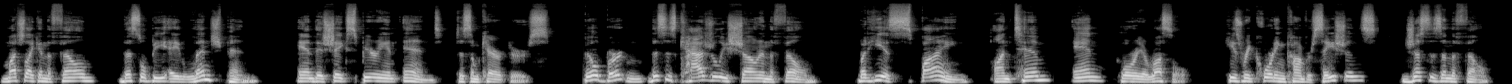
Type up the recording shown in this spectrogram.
Much like in the film, this will be a linchpin and the Shakespearean end to some characters. Bill Burton, this is casually shown in the film, but he is spying on Tim and Gloria Russell. He's recording conversations, just as in the film.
